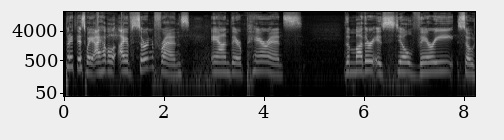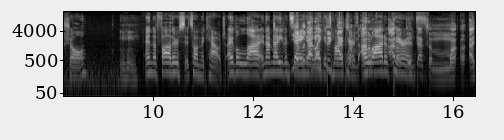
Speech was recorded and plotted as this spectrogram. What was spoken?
put it this way I have a I have certain friends and their parents the mother is still very social mm-hmm. and the father sits on the couch. I have a lot, and I'm not even saying but I that like it's my parents. A, don't- lot of parents. I don't think that's a. Mu- I, I,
